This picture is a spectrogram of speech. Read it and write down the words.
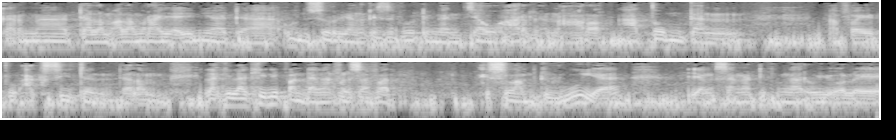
Karena dalam alam raya ini ada unsur yang disebut dengan jauhar dan arot, atom dan apa itu aksiden dalam lagi-lagi ini pandangan filsafat Islam dulu ya yang sangat dipengaruhi oleh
